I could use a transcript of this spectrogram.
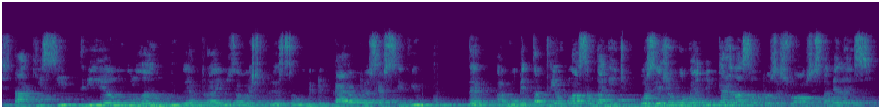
está aqui se triangulando, né, para usar uma expressão muito cara ao processo civil, né, o momento da triangulação da lide, ou seja, o momento em que a relação processual se estabelece.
